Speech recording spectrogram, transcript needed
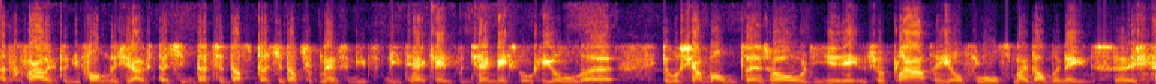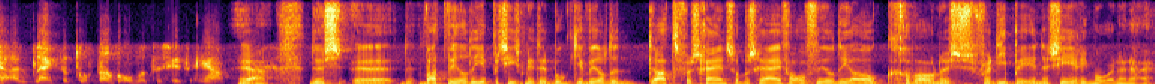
het gevaarlijke ervan is juist dat je dat, je, dat, dat, je dat soort mensen niet, niet herkent. Die zijn meestal ook heel, uh, heel charmant en zo. Die, ze praten heel vlot, maar dan ineens uh, ja, het blijkt er toch dat onder te zitten. Ja, ja dus uh, wat wilde je precies met het boek? Je wilde dat verschijnsel beschrijven of wilde je ook gewoon eens verdiepen in een seriemoordenaar?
